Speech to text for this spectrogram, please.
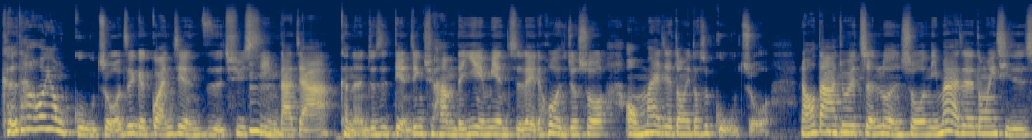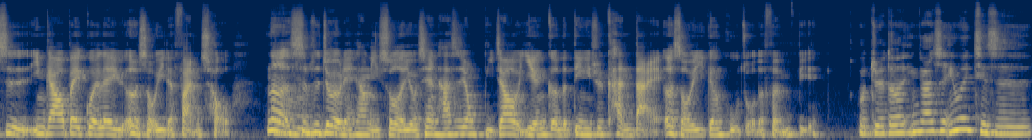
可是他会用古着这个关键字去吸引大家，可能就是点进去他们的页面之类的，或者就说哦，卖这些东西都是古着，然后大家就会争论说，你卖的这些东西其实是应该要被归类于二手衣的范畴，那是不是就有点像你说的，有些人他是用比较严格的定义去看待二手衣跟古着的分别？我觉得应该是因为其实。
